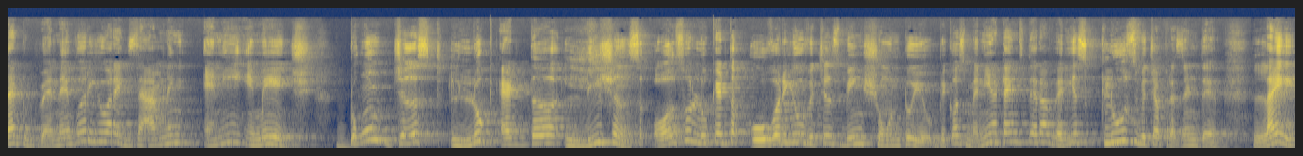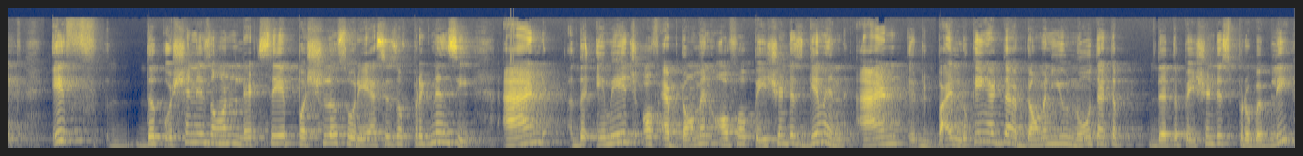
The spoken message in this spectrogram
that whenever you are examining any image don't just look at the lesions also look at the overview which is being shown to you because many a times there are various clues which are present there. Like if the question is on let's say pustular psoriasis of pregnancy and the image of abdomen of a patient is given and by looking at the abdomen you know that the that the patient is probably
